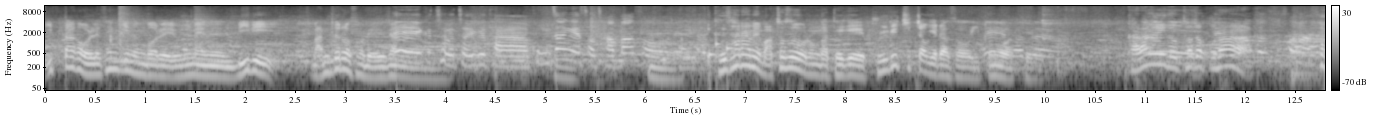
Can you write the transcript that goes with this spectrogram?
입다가 원래 생기는 거를 요즘에는 미리 만들어서 내잖아요. 네 그쵸 그쵸 이거 다 공장에서 잡아서 거그 사람에 맞춰서 그런가 되게 불규칙적이라서 이쁜 네, 것 같아요. 맞아요. 가랑이도 네, 터졌구나. 수선하시고.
